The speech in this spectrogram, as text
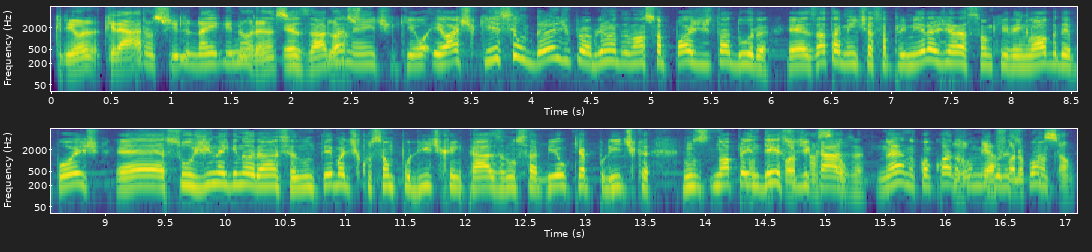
criou, criaram os filhos na ignorância. assunto. Exatamente. Que eu, eu acho que esse é um grande problema da nossa pós-ditadura. É exatamente essa primeira geração que vem logo depois é surgir na ignorância, não ter uma discussão política em casa, não saber o que é política, não, não aprender isso de casa. Né? Não concorda Não comigo a nesse ponto?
